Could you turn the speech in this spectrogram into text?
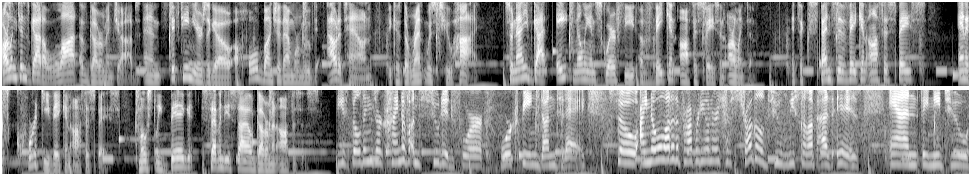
Arlington's got a lot of government jobs, and 15 years ago, a whole bunch of them were moved out of town because the rent was too high. So now you've got 8 million square feet of vacant office space in Arlington. It's expensive vacant office space, and it's quirky vacant office space, mostly big, 70s style government offices. These buildings are kind of unsuited for work being done today. So I know a lot of the property owners have struggled to lease them up as is, and they need to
